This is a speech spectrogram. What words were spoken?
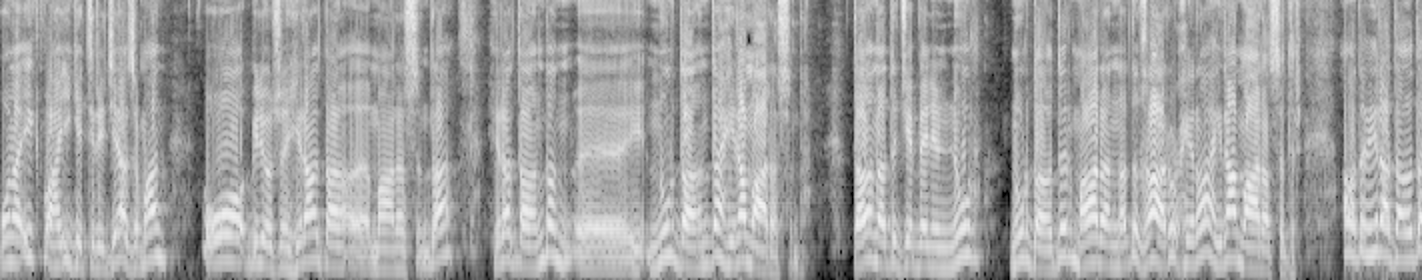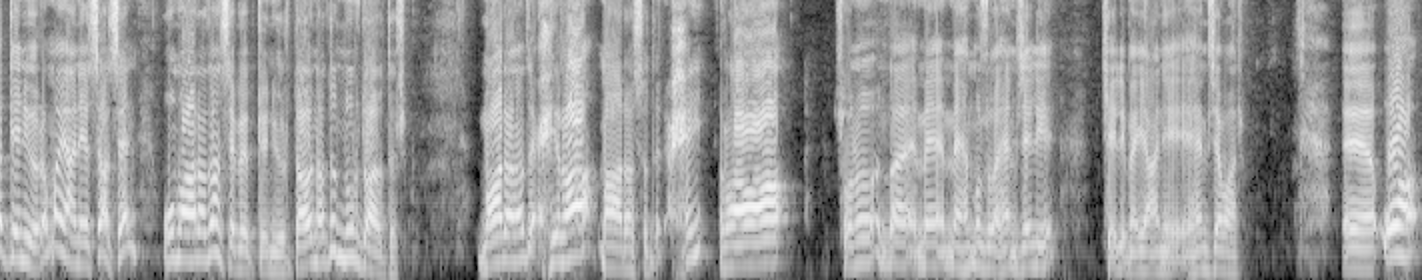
ona ilk vahiy getireceği zaman O biliyorsun Hira Dağı mağarasında, Hira Dağı'nda, e, Nur Dağı'nda Hira mağarasında. Dağın adı Cebelin Nur, Nur Dağı'dır. Mağaranın adı Garu Hira, Hira mağarasıdır. Ama da Hira Dağı da deniyor ama yani esasen o mağaradan sebep deniyor. Dağın adı Nur Dağı'dır. Mağaranın adı Hira mağarasıdır. Hira. Sonunda me, mehmuz o hemzeli kelime yani hemze var. Ee, o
